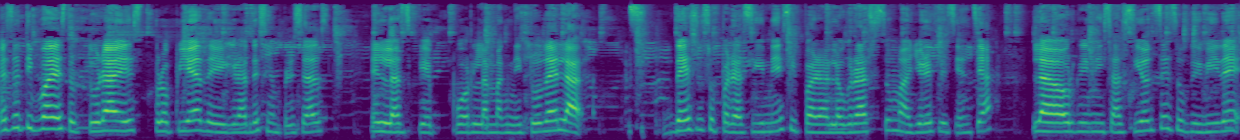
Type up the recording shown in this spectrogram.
Este tipo de estructura es propia de grandes empresas en las que por la magnitud de, de sus operaciones y para lograr su mayor eficiencia, la organización se subdivide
